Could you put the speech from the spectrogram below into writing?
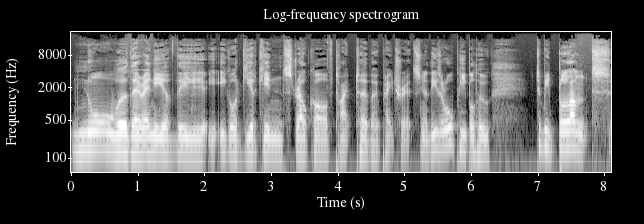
nor were there any of the Igor Girkin, Strelkov type turbo patriots. You know, these are all people who, to be blunt,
